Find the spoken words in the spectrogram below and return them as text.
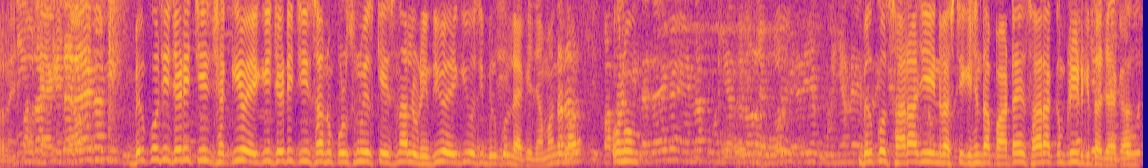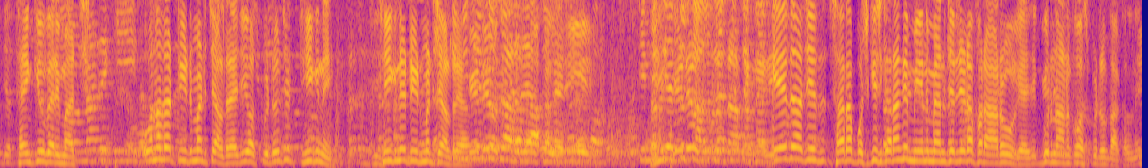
ਰਹੇ ਹਾਂ। ਉਹ ਲੈ ਕੇ ਜਾਓਗੇ ਤੁਸੀਂ ਬਿਲਕੁਲ ਜੀ ਜਿਹੜੀ ਚੀਜ਼ ਸ਼ੱਕੀ ਹੋਏਗੀ ਜਿਹੜੀ ਚੀਜ਼ ਸਾਨੂੰ ਪੁਲਿਸ ਨੂੰ ਇਸ ਕੇਸ ਨਾਲ ਲੋੜੀਂਦੀ ਹੋਏਗੀ ਉਹ ਅਸੀਂ ਬਿਲਕੁਲ ਲੈ ਕੇ ਜਾਵਾਂਗੇ ਨਾਲ। ਉਹਨੂੰ ਕੀਤਾ ਜਾਏਗਾ ਇਹਨਾਂ ਕੁੜੀਆਂ ਦੇ ਨਾਲ ਹੋਰ ਵੀ ਜਿਹੜੀਆਂ ਕੁੜੀਆਂ ਨੇ ਬਿਲਕੁਲ ਸਾਰਾ ਜੀ ਇਨਵੈਸਟੀਗੇਸ਼ਨ ਦਾ ਪਾਰਟ ਹੈ ਸਾਰਾ ਕੰਪਲੀਟ ਕੀਤਾ ਜਾਏਗਾ। ਥੈਂਕ ਯੂ ਵੈਰੀ ਮੱਚ ਉਹਨਾਂ ਦਾ ਟ੍ਰੀਟਮੈਂਟ ਚੱਲ ਰਿਹਾ ਜੀ ਹਸਪੀਟਲ 'ਚ ਠੀਕ ਨੇ। ਠੀਕ ਨੇ ਟ੍ਰੀਟਮੈਂਟ ਚੱਲ ਰਿਹਾ। ਕਿੰਨੀ ਦੇਰ ਤੋਂ ਚੱਲ ਰਿਹਾ ਸੀ ਚੰਗਾ ਇਹਦਾ ਜੇ ਸਾਰਾ ਪੁੱਛਗਿੱਛ ਕਰਾਂਗੇ ਮੇਨ ਮੈਨੇਜਰ ਜਿਹੜਾ ਫਰਾਰ ਹੋ ਗਿਆ ਜੀ ਗੁਰੂ ਨਾਨਕ ਹਸਪੀਟਲ ਦਾਖਲ ਨੇ।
